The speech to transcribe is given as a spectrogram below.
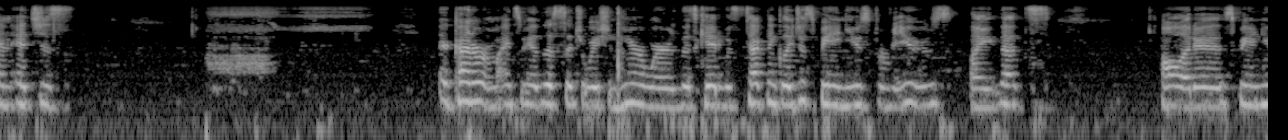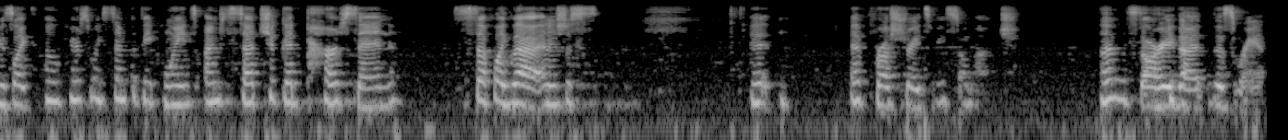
And it just. It kind of reminds me of this situation here where this kid was technically just being used for views. Like, that's all it is. Being used, like, oh, here's my sympathy points. I'm such a good person. Stuff like that. And it's just. It it frustrates me so much. I'm sorry that this rant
